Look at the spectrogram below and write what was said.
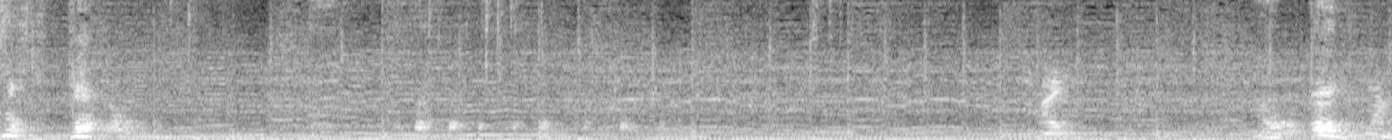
What's this butter? Bill, you're ugly.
